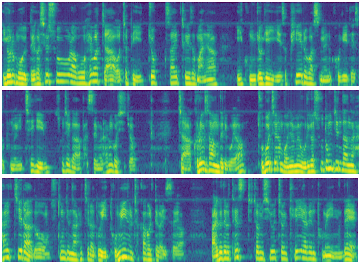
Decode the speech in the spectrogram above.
이거는 뭐 내가 실수라고 해왔자 어차피 이쪽 사이트에서 만약 이 공격에 의해서 피해를 봤으면 거기에 대해서 분명히 책임, 소재가 발생을 하는 것이죠. 자, 그런 상황들이고요. 두 번째는 뭐냐면 우리가 수동 진단을 할지라도 수동 진단을 할지라도 이 도메인을 착각할 때가 있어요. 말 그대로 test.co.kr인 도메인인데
